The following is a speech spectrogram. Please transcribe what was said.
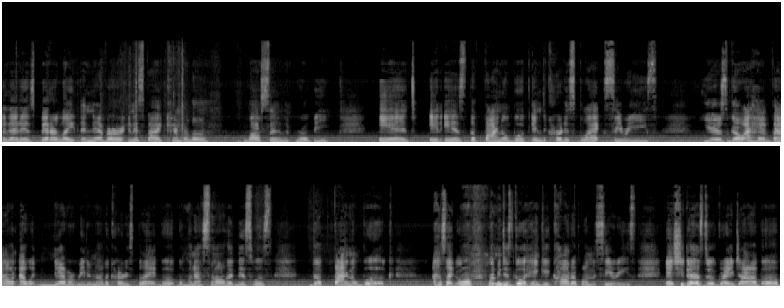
and that is Better Late Than Never, and it's by Kimberla Lawson Roby, and it is the final book in the Curtis Black series. Years ago, I had vowed I would never read another Curtis Black book, but when I saw that this was the final book, I was like, well, let me just go ahead and get caught up on the series. And she does do a great job of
